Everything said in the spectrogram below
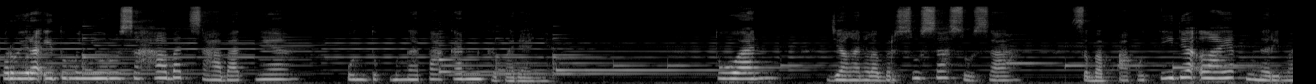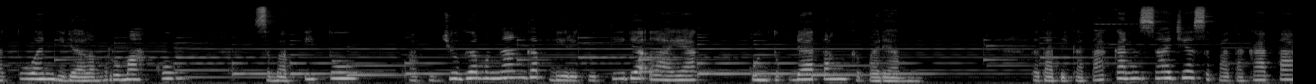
perwira itu menyuruh sahabat-sahabatnya untuk mengatakan kepadanya, "Tuan, janganlah bersusah-susah, sebab aku tidak layak menerima Tuhan di dalam rumahku. Sebab itu, aku juga menganggap diriku tidak layak untuk datang kepadamu. Tetapi katakan saja sepatah kata,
